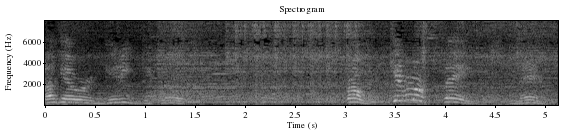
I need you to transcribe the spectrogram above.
yeah. Okay, we're getting the goat. Bro, get my face. Man.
